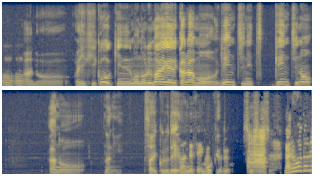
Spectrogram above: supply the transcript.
うんうんあの飛飛行機にもう乗る前からもう現地につ現地のあの何？サイクルで時間で生活する？そうそうそう。なるほどね。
